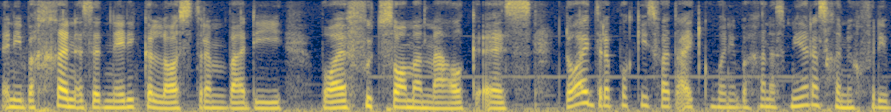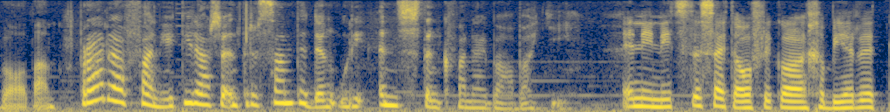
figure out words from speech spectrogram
in die begin is dit net die kolostrum wat die baie voedsame melk is. Daai druppeltjies wat uitkom in die begin is meer as genoeg vir die baba. Praat daarvan, het jy daar 'n interessante ding oor die instink van hy babatjie? In die nuutste Suid-Afrika gebeur dit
